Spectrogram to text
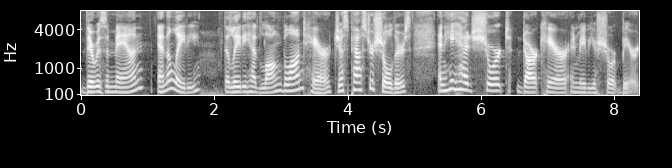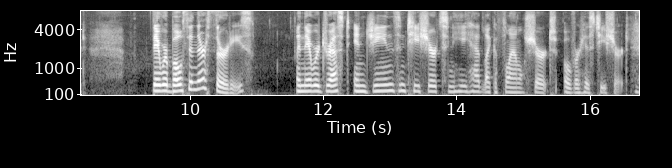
There was a man and a lady. The lady had long blonde hair just past her shoulders, and he had short, dark hair and maybe a short beard. They were both in their 30s, and they were dressed in jeans and t shirts, and he had like a flannel shirt over his t shirt. Hmm.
